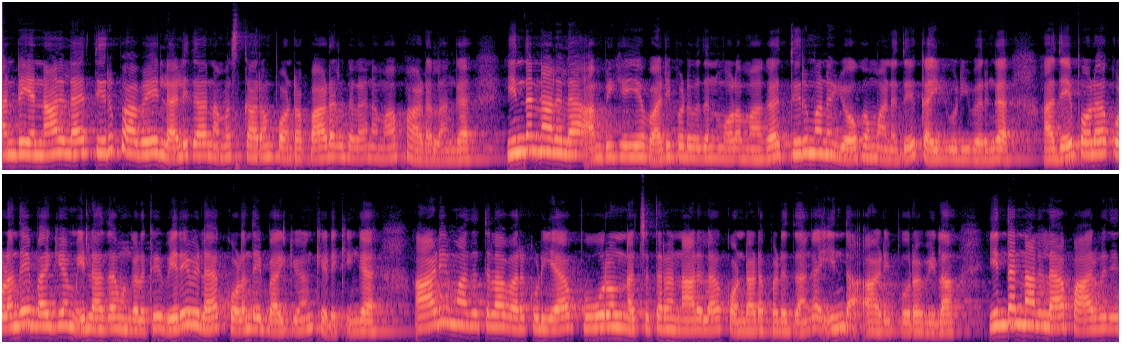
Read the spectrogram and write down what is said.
அன்றைய நாளில் திருப்பாவை லலிதா நமஸ்காரம் போன்ற பாடல்களை நம்ம பாடலாங்க. இந்த நாளில் அம்பிகையை வழிபடுவதன் மூலமாக திருமண யோகமானது கைகூடி வருங்க. அதே போல் குழந்தை பாக்கியம் இல்லாதவங்களுக்கு விரைவில் குழந்தை பாக்கியம் கிடைக்குங்க. ஆடி மாதத்தில் வரக்கூடிய பூரம் நட்சத்திர நாளில் கொண்டாடப்படுதாங்க இந்த ஆடிப்பூர விழா. இந்த நாளில் பார்வதி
